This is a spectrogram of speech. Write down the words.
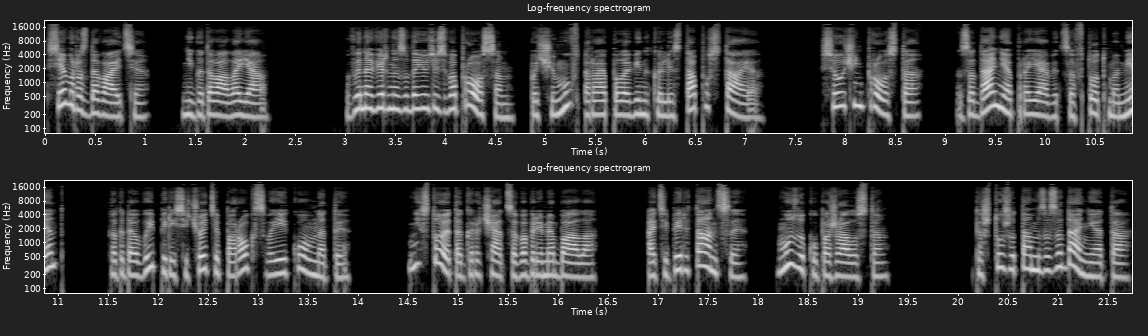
«Всем раздавайте», — негодовала я. «Вы, наверное, задаетесь вопросом, почему вторая половинка листа пустая?» «Все очень просто. Задание проявится в тот момент, когда вы пересечете порог своей комнаты, не стоит огорчаться во время бала. А теперь танцы. Музыку, пожалуйста. Да что же там за задание-то?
